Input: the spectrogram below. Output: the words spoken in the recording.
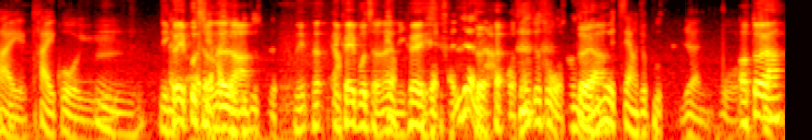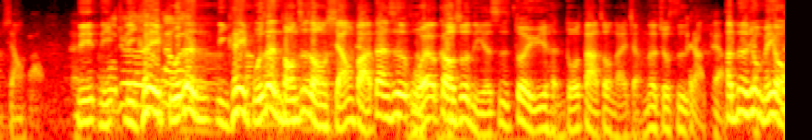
太太过于，嗯，你可以不承认啊，你你可以不承认，你可以承认啊，我承认就是我说，对啊，因为这样就不承认我哦，对啊，想法，你你你可以不认，你可以不认同这种想法，但是我要告诉你的是，对于很多大众来讲，那就是啊，那就没有。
